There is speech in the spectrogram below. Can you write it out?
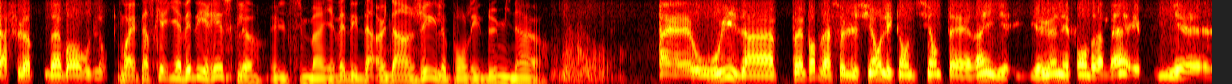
ça floppe d'un bord ou de l'autre. Oui, parce qu'il y avait des risques, là, ultimement. Il y avait des, un danger là, pour les deux mineurs. Euh, oui, dans peu importe la solution, les conditions de terrain, il y, a- il y a eu un effondrement et puis euh,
